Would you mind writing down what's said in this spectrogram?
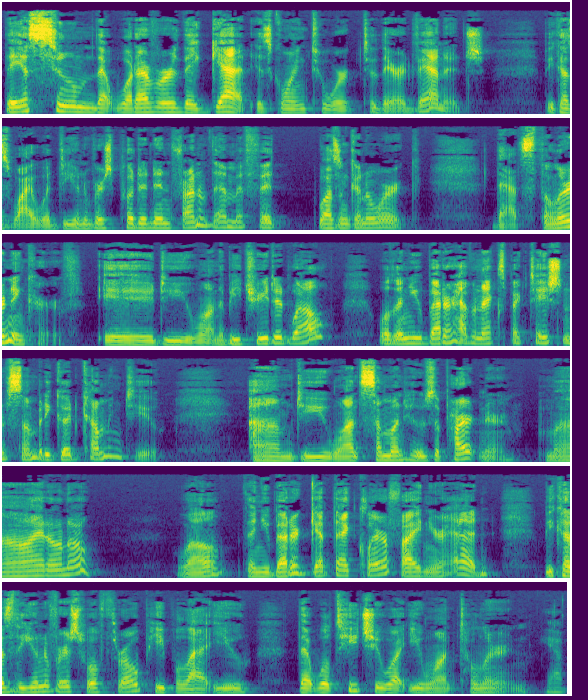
They assume that whatever they get is going to work to their advantage because why would the universe put it in front of them if it wasn't going to work? That's the learning curve. Eh, do you want to be treated well? Well, then you better have an expectation of somebody good coming to you. Um, do you want someone who's a partner? Well, I don't know. Well, then you better get that clarified in your head because the universe will throw people at you that will teach you what you want to learn. Yep.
